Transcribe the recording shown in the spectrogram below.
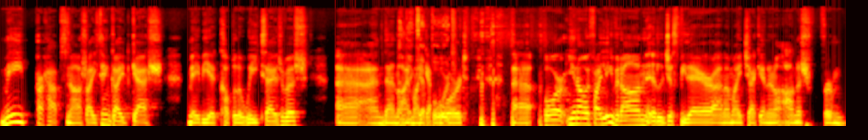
me, perhaps not. I think I'd get maybe a couple of weeks out of it. Uh, and then I might get get, bored. bored. uh, or, you know, if I leave it on, it'll just be there and I might check in on it from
